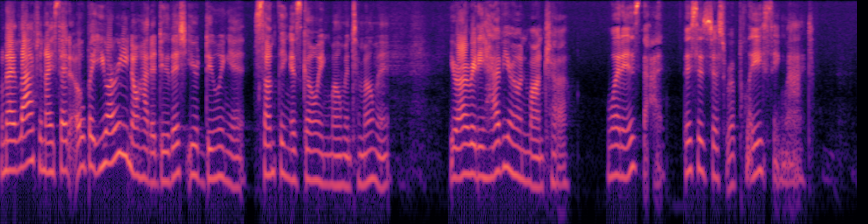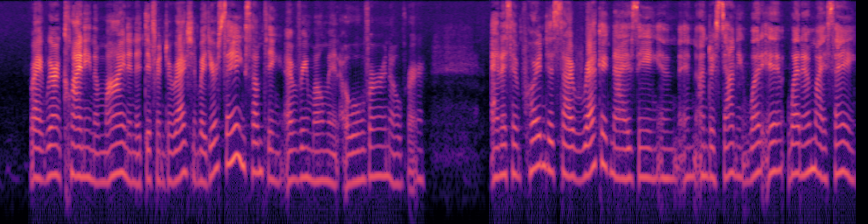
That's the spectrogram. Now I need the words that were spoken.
And I laughed and I said, Oh, but you already know how to do this. You're doing it. Something is going moment to moment. You already have your own mantra. What is that? This is just replacing that. Right? We're inclining the mind in a different direction, but you're saying something every moment over and over. And it's important to start recognizing and, and understanding what, is, what am I saying?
